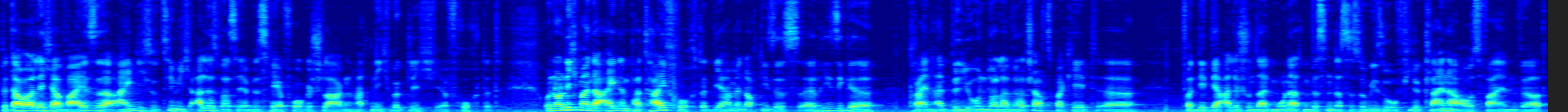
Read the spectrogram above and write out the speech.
bedauerlicherweise eigentlich so ziemlich alles, was er bisher vorgeschlagen hat, nicht wirklich äh, fruchtet. Und noch nicht mal in der eigenen Partei fruchtet. Wir haben ja noch dieses äh, riesige dreieinhalb Billionen Dollar Wirtschaftspaket, äh, von dem wir alle schon seit Monaten wissen, dass es sowieso viel kleiner ausfallen wird.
